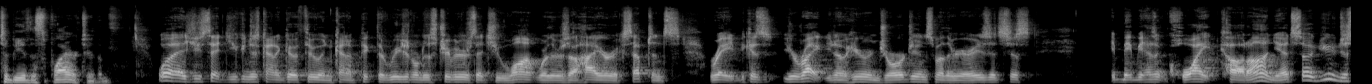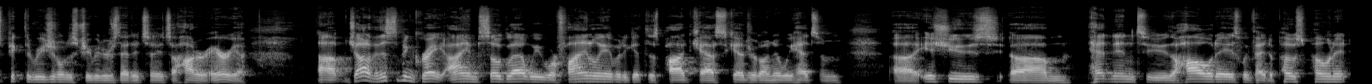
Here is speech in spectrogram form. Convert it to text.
to be the supplier to them. Well, as you said, you can just kind of go through and kind of pick the regional distributors that you want where there's a higher acceptance rate. Because you're right, you know, here in Georgia and some other areas, it's just it maybe hasn't quite caught on yet. So you just pick the regional distributors that it's a, it's a hotter area. Uh, Jonathan, this has been great. I am so glad we were finally able to get this podcast scheduled. I know we had some uh, issues um, heading into the holidays. We've had to postpone it.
